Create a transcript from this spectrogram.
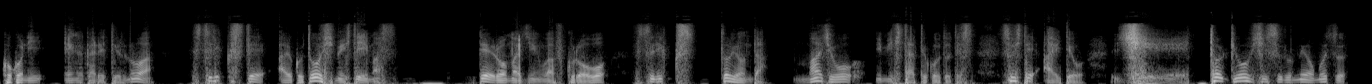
ここに描かれているのは、ストリックスであることを示しています。で、ローマ人はフクロウをストリックスと呼んだ。魔女を意味したということです。そして相手をじーっと凝視する目を持つ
